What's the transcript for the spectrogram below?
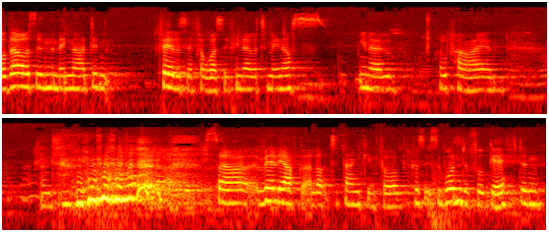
although I was in the meeting, I didn't feel as if I was, if you know what I mean. I was, you know, up high and and so really I've got a lot to thank him for because it's a wonderful gift. And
